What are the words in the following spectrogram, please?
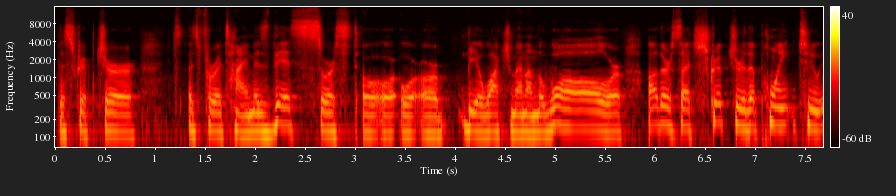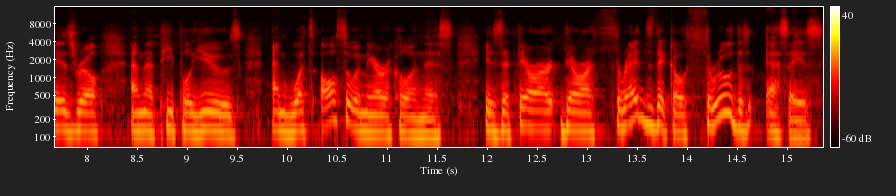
the scripture for a time as this, or, or, or, or be a watchman on the wall, or other such scripture that point to Israel and that people use. And what's also a miracle in this is that there are, there are threads that go through the essays,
